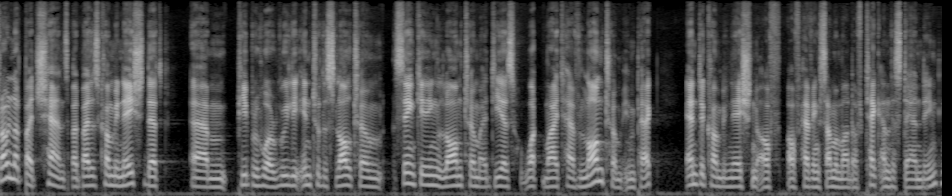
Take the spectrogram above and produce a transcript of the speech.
probably not by chance, but by this combination that um, people who are really into this long term thinking, long term ideas, what might have long term impact, and the combination of of having some amount of tech understanding,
